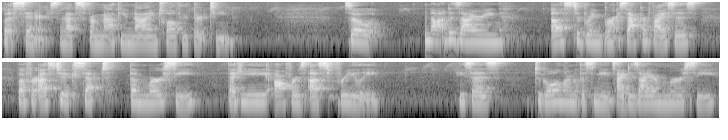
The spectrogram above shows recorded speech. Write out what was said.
but sinners. And that's from Matthew 9 12 through 13. So, not desiring us to bring burnt sacrifices, but for us to accept the mercy that He offers us freely. He says, to go and learn what this means. I desire mercy,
